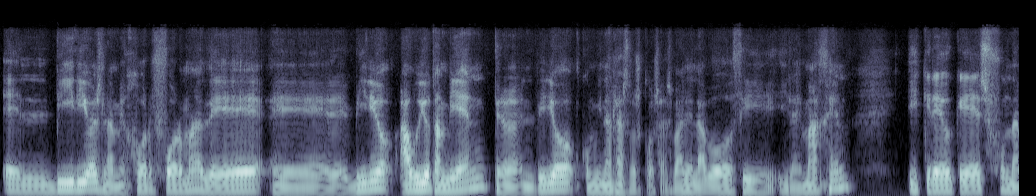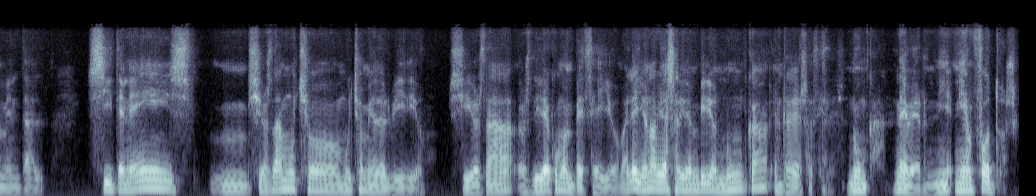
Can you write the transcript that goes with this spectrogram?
El vídeo es la mejor forma de eh, vídeo, audio también, pero en el vídeo combinas las dos cosas, ¿vale? La voz y, la imagen, y creo que es fundamental. Si tenéis, mm, si os da mucho, mucho miedo el vídeo, si os da, os diré cómo empecé yo, ¿vale? Yo no había salido en vídeo nunca en redes sociales, nunca, never, ni, en fotos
